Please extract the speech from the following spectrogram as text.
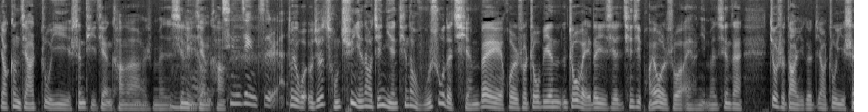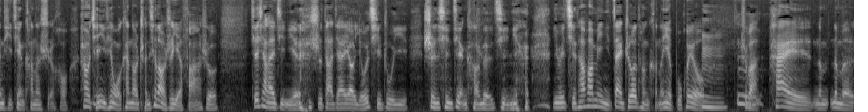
要更加注意身体健康啊，什么心理健康，亲近自然。对我，我觉得从去年到今年，听到无数的前辈或者说周边周围的一些亲戚朋友说：“哎呀，你们现在就是到一个要注意身体健康的时候。”还有前几天我看到陈清老师也发说。接下来几年是大家要尤其注意身心健康的几年，因为其他方面你再折腾，可能也不会有，是吧？太那么那么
